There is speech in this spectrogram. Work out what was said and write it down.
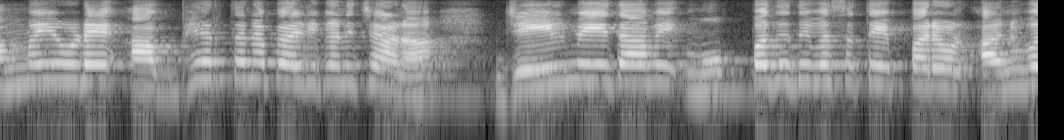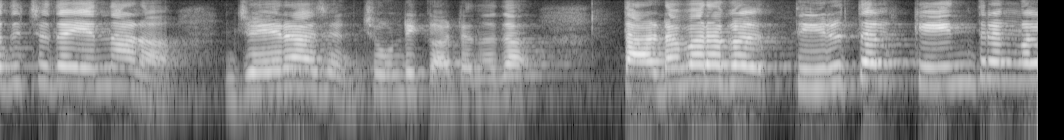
അമ്മയുടെ അഭ്യർത്ഥന പരിഗണിച്ചാണ് ജയിൽ മേധാവി മുപ്പത് ദിവസത്തെ പരോൾ അനുവദിച്ചത് എന്നാണ് ജയരാജൻ ചൂണ്ടിക്കാട്ടുന്നത്. തടവറകൾ തിരുത്തൽ കേന്ദ്രങ്ങൾ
